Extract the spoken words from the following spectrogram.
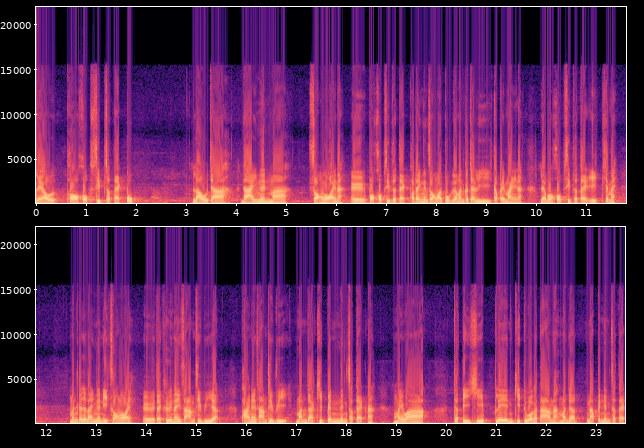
แล้วพอครบ 10สแต็กปุ๊บเราจะได้เงินมา 200 นะเออพอครบ 10สแต็กพอได้เงิน 200 ปุ๊บแล้วมันก็จะรีกลับไปใหม่นะแล้วพอครบ 10สแต็กอีกใช่ไหมมันก็จะได้เงินอีก 200เออแต่คือใน 30 วิอะ ภายใน 30 วิ มันจะคิดเป็น 1 สแต็กนะ ไม่ว่าจะตีคีปเลนกี่ตัวก็ตามนะ มันจะนับเป็น 1 สแต็ก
